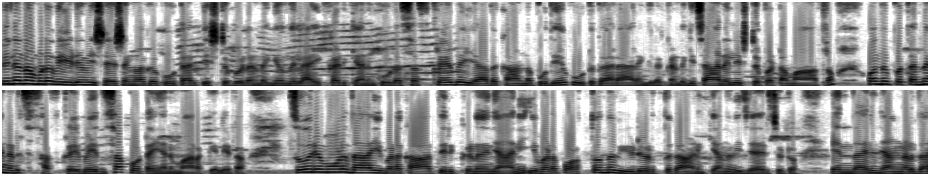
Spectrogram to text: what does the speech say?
പിന്നെ നമ്മുടെ വീഡിയോ വിശേഷങ്ങളൊക്കെ കൂട്ടുകാർക്ക് ഇഷ്ടപ്പെടുന്നുണ്ടെങ്കിൽ ഒന്ന് ലൈക്ക് അടിക്കാനും കൂടെ സബ്സ്ക്രൈബ് ചെയ്യാതെ കാണുന്ന പുതിയ കൂട്ടുകാർ ആരെങ്കിലുമൊക്കെ ഉണ്ടെങ്കിൽ ചാനൽ ഇഷ്ടപ്പെട്ടാൽ മാത്രം ഒന്ന് ഇപ്പോൾ തന്നെ ഇങ്ങോട്ട് സബ്സ്ക്രൈബ് ചെയ്ത് സപ്പോർട്ട് ചെയ്യാനും മറക്കല്ലേ കേട്ടോ സൂര്യമോൾ ഇതാ ഇവിടെ കാത്തിരിക്കണ്. ഞാൻ ഇവിടെ പുറത്തൊന്ന് വീഡിയോ എടുത്ത് കാണിക്കാമെന്ന് വിചാരിച്ചു കേട്ടോ എന്തായാലും ഞങ്ങളിതാ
